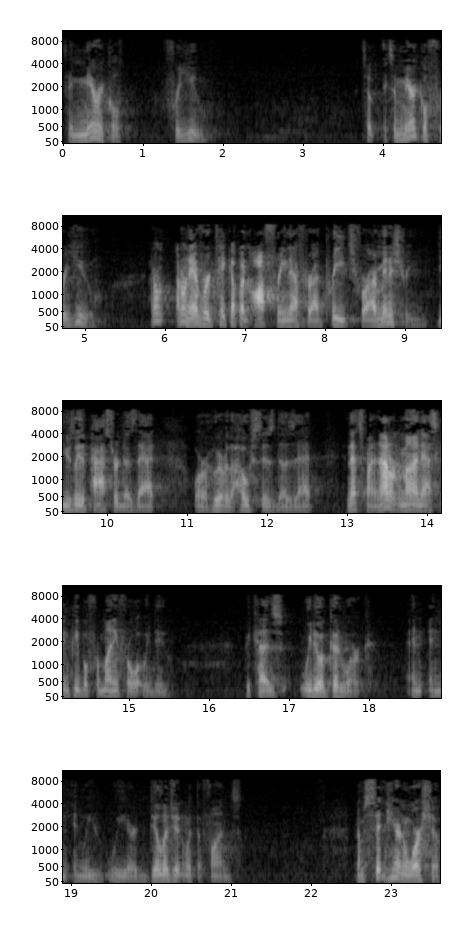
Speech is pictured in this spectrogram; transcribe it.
It's a miracle for you. It's a, it's a miracle for you. I don't, I don't ever take up an offering after I preach for our ministry. Usually the pastor does that, or whoever the host is does that. And that's fine. And I don't mind asking people for money for what we do. Because we do a good work. And, and, and we, we are diligent with the funds. But I'm sitting here in worship,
